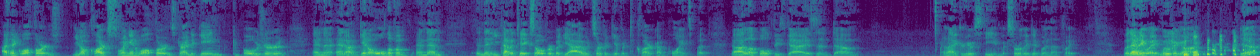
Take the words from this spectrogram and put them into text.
I think while Thornton's, you know, Clark's swinging while Thornton's trying to gain composure and and uh, and uh, get a hold of him, and then and then he kind of takes over. But yeah, I would sort of give it to Clark on points. But yeah, I love both these guys, and um, and I agree with Steve. McSorley did win that fight. But anyway, moving on. yeah.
